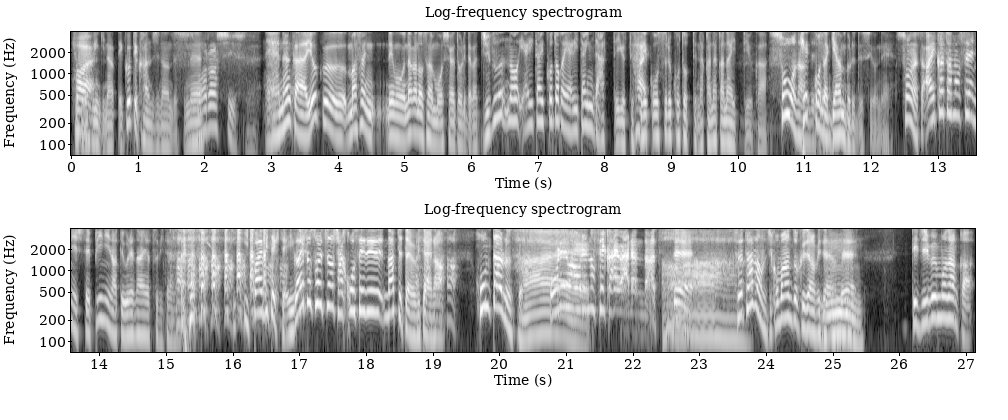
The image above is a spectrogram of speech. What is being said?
曲の雰囲気になっていくっていう感じなんですね、はい、素晴らしいですね。ねなんかよくまさにでも長野さんもおっしゃる通りだから自分のやりたいことがやりたいんだって言って成功することってなかなかないっていうか、はい、そうなん結構なギャンブルですよね。そうなんです。相方のせいにしてピンになって売れないやつみたいな。いっぱい見てきて意外とそいつの社交性でなってたよみたいな 本当あるんですよ。俺は俺の世界はあるんだっつって。それただの自己満足じゃんみたいなので、うん、で自分もなんか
